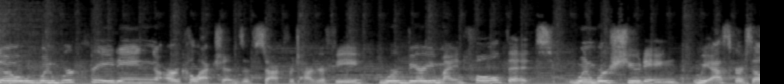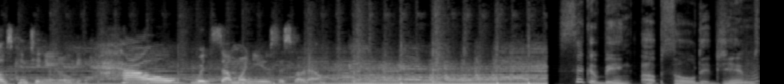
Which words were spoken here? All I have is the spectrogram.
So, when we're creating our collections of stock photography, we're very mindful that when we're shooting, we ask ourselves continually, how would someone use this photo? Sick of being upsold at gyms?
